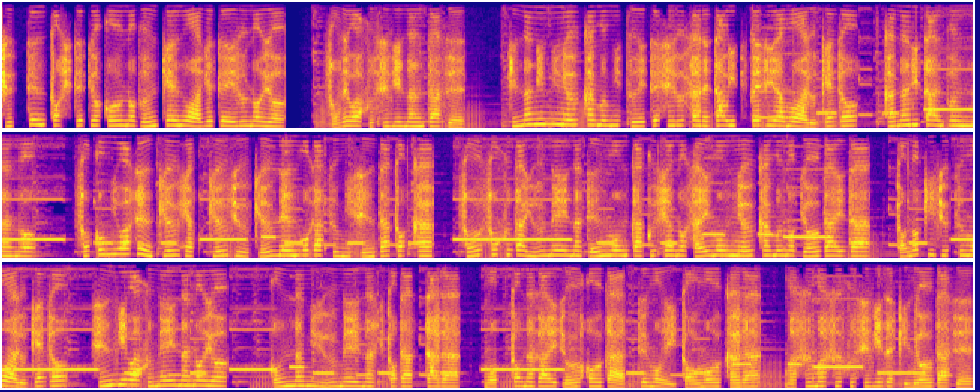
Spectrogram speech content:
出典として虚構の文献を挙げているのよ。それは不思議なんだぜ。ちなみにニューカムについて記されたウィキペディアもあるけど、かなり短文なの。そこには1999年5月に死んだとか、曽祖父が有名な天文学者のサイモン・ニューカムの兄弟だ、との記述もあるけど、真偽は不明なのよ。こんなに有名な人だったら、もっと長い情報があってもいいと思うから、ますます不思議で奇妙だぜ。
